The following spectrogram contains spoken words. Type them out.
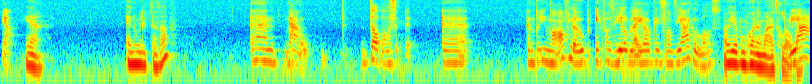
ja, Ja. En hoe liep dat af? Ehm, nou, dat was eh, eh, een prima afloop. Ik was heel blij dat ik in Santiago was. Oh, je hebt hem gewoon helemaal uitgelopen. Ja,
